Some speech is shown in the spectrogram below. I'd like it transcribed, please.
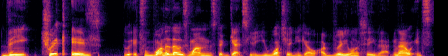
The trick is it's one of those ones that gets you. You watch it and you go, I really want to see that. Now it's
